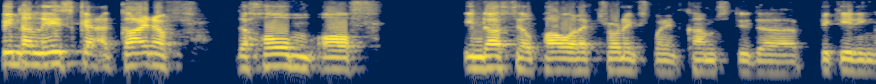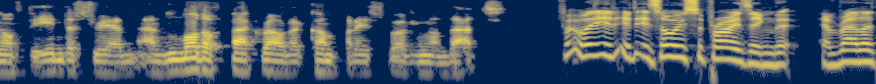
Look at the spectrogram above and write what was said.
Finland is kind of the home of industrial power electronics when it comes to the beginning of the industry and, and a lot of background companies working on that it, it's always surprising that a, rel-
